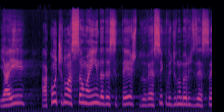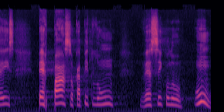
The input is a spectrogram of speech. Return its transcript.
E aí, a continuação ainda desse texto, do versículo de número 16, perpassa o capítulo 1, versículo 1.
